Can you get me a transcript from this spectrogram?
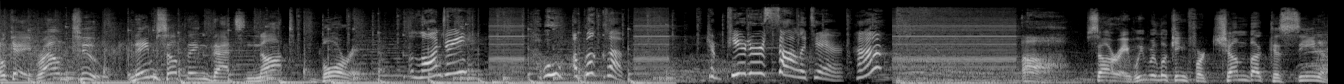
Okay, round two. Name something that's not boring. A laundry? Ooh, a book club. Computer solitaire, huh? Ah, oh, sorry, we were looking for Chumba Casino.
